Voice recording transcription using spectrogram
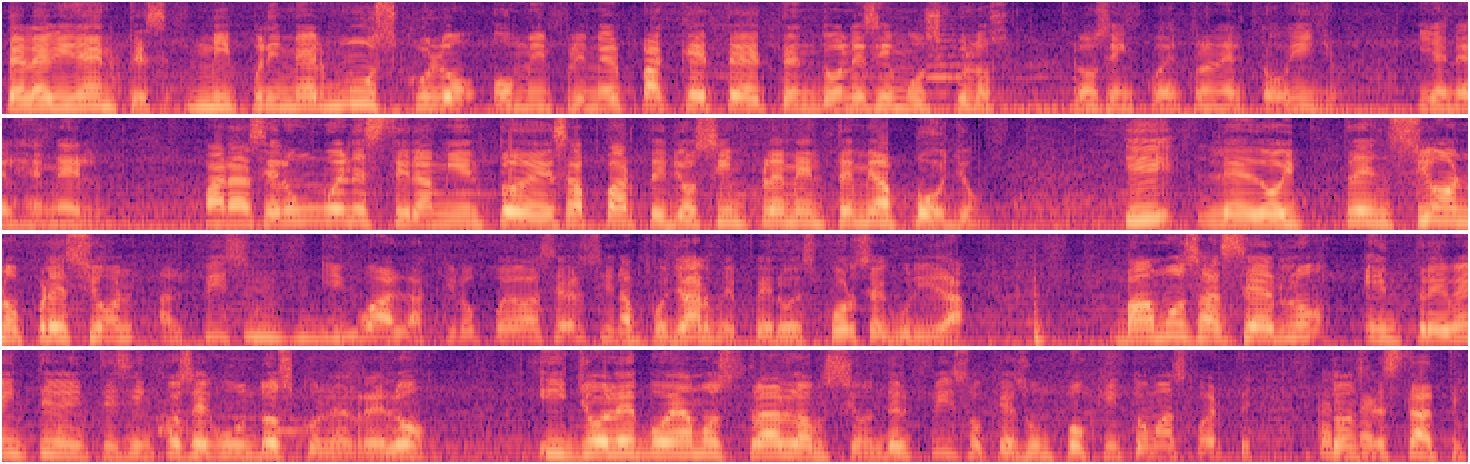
televidentes, mi primer músculo o mi primer paquete de tendones y músculos los encuentro en el tobillo y en el gemelo. Para hacer un buen estiramiento de esa parte, yo simplemente me apoyo y le doy tensión o presión al piso. Igual, aquí lo puedo hacer sin apoyarme, pero es por seguridad. Vamos a hacerlo entre 20 y 25 segundos con el reloj. Y yo les voy a mostrar la opción del piso, que es un poquito más fuerte. Entonces, Tati,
